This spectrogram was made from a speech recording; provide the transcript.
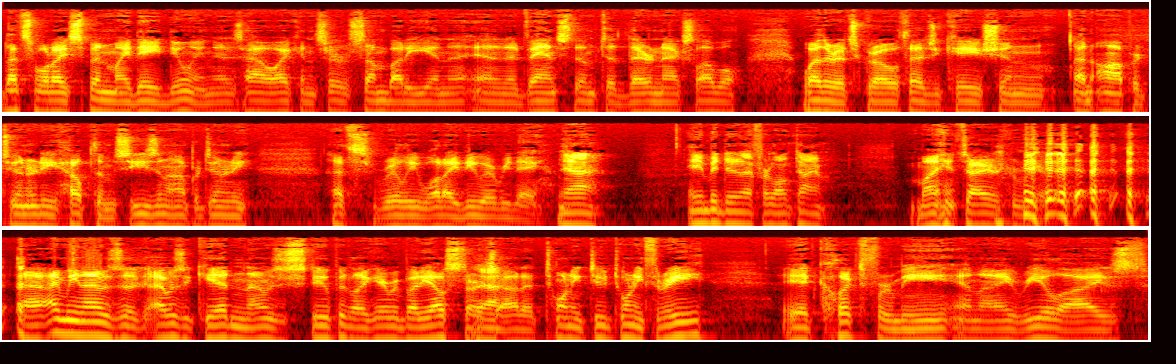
that's what I spend my day doing is how I can serve somebody and and advance them to their next level, whether it's growth, education, an opportunity, help them seize an opportunity. That's really what I do every day. Yeah. And you've been doing that for a long time. my entire career. uh, I mean, I was a I was a kid and I was stupid like everybody else starts Yeah. out at 22, 23. It clicked for me and I realized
